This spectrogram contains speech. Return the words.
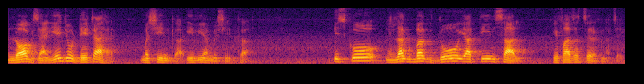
लॉग्स हैं, ये जो डेटा है मशीन का ईवीएम मशीन का, इसको लगभग दो या तीन साल हिफाजत से रखना चाहिए।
